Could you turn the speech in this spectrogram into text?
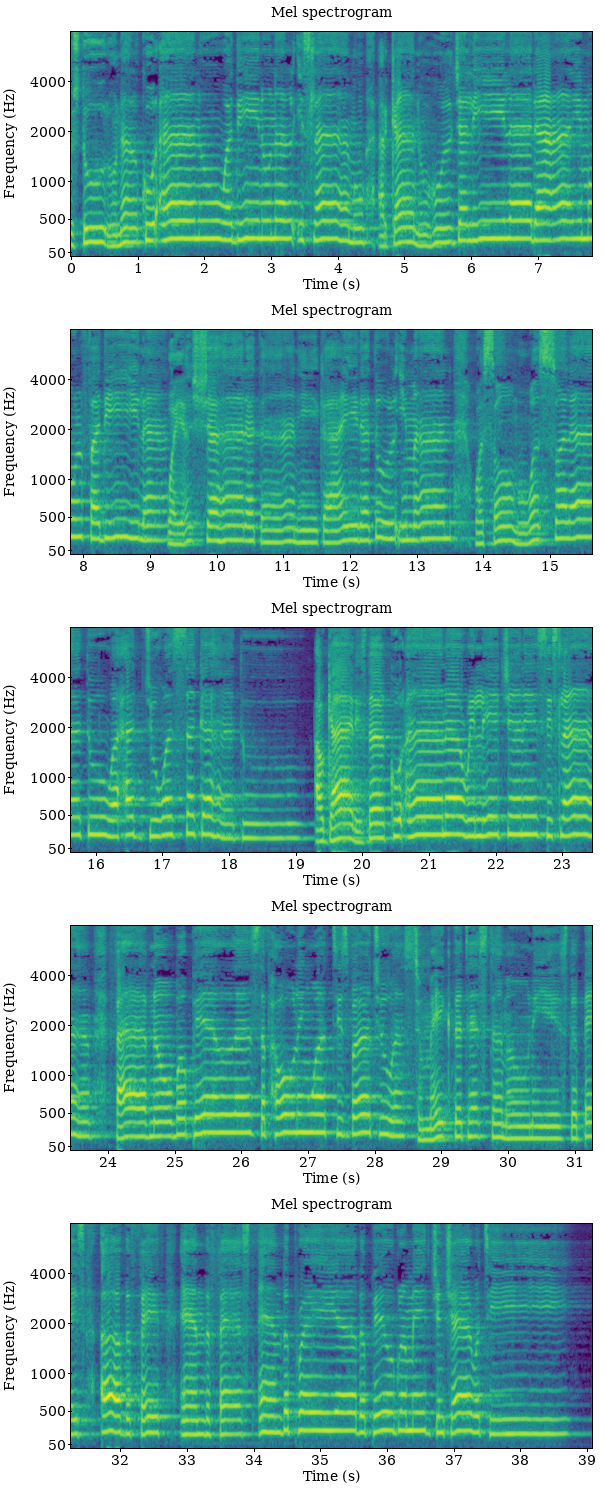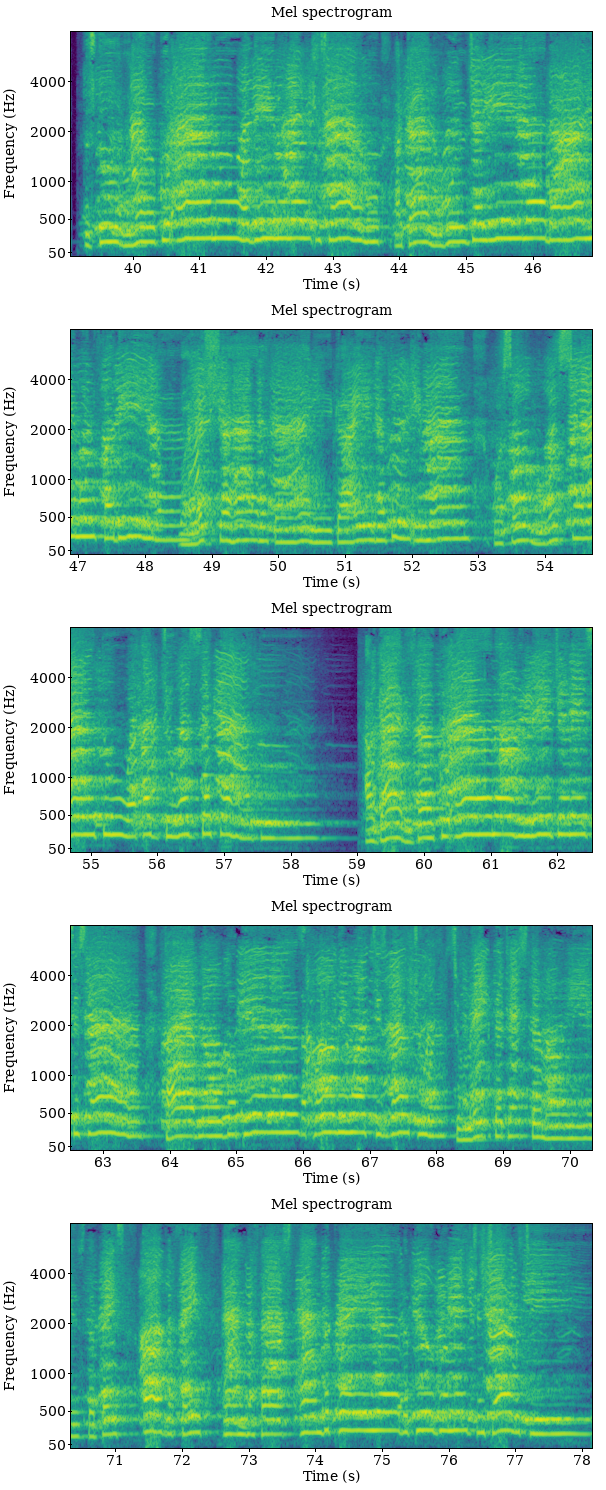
دستورنا القرآن وديننا الإسلام أركانه الجليلة دعائم الفديلة ويا الشهادتان كعيدة الإيمان والصوم والصلاة وحج والزكاة. Our guide is the Quran, our religion is Islam. Five noble pillars upholding what is virtuous. To make the testimony is the base of the faith and the fast and the prayer, the pilgrimage and charity. دستورنا القرآن وديننا الإسلام أركانه الجليلة دعائم الفضيلة وهي الشهادتان كعيدة الإيمان وصوم والصلاة وحج والزكاة Our guide is the Quran, our religion is Islam. Five noble pillars upholding what is virtuous. To make the testimony is the base of the faith and the fast and the prayer, the pilgrimage and charity.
